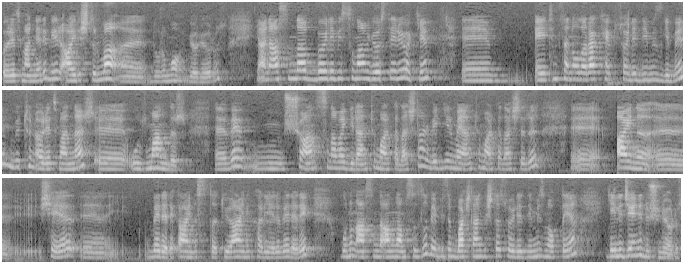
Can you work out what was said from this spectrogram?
öğretmenleri bir ayrıştırma e, durumu görüyoruz. Yani aslında böyle bir sınav gösteriyor ki e, eğitimsel olarak hep söylediğimiz gibi bütün öğretmenler e, uzmandır. E, ve şu an sınava giren tüm arkadaşlar ve girmeyen tüm arkadaşları e, aynı e, şeye e, vererek, aynı statüyü, aynı kariyeri vererek bunun aslında anlamsızlığı ve bizim başlangıçta söylediğimiz noktaya geleceğini düşünüyoruz.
